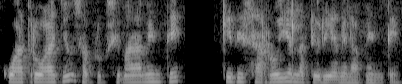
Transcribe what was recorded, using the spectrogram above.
cuatro años aproximadamente que desarrollan la teoría de la mente.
